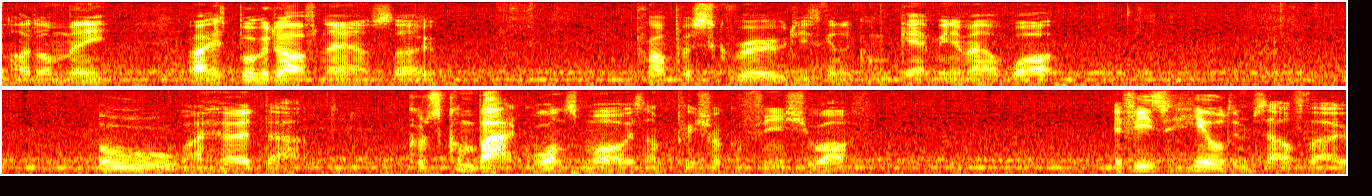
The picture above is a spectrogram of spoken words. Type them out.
Pardon me. Right, he's buggered off now, so proper screwed. He's gonna come get me no matter what. Oh, I heard that. Could just come back once more, because I'm pretty sure I could finish you off. If he's healed himself, though,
